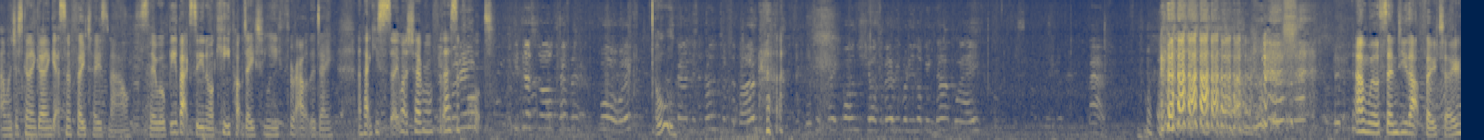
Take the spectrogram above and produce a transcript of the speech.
And we're just going to go and get some photos now. So we'll be back soon and we'll keep updating you throughout the day. And thank you so much to everyone for their support. You just all come forward, stand in front of the boat. we'll just take one shot of everybody looking that way. And we'll send you that photo.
